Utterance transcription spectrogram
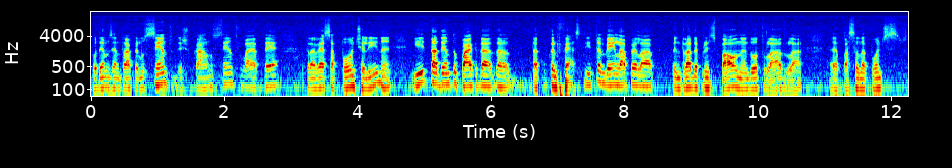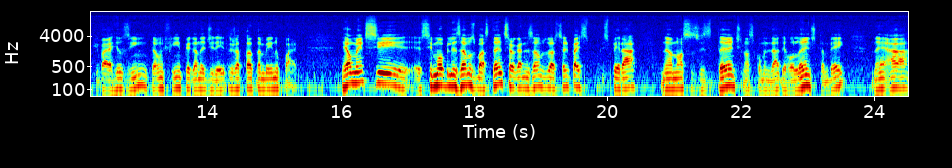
Podemos entrar pelo centro, deixa o carro no centro, vai a pé, atravessa a ponte ali, né? E está dentro do parque da, da, da Cookan Fest. E também lá pela entrada principal, né, do outro lado lá, é, passando a ponte que vai a Riozinho, então, enfim, pegando a direita já está também no parque realmente se, se mobilizamos bastante, se organizamos bastante para esperar né, os nossos visitantes, nossa comunidade rolante também, né, a,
